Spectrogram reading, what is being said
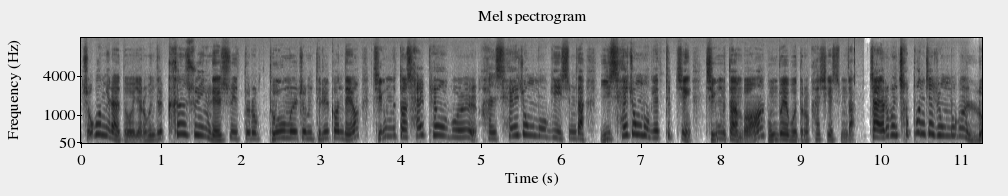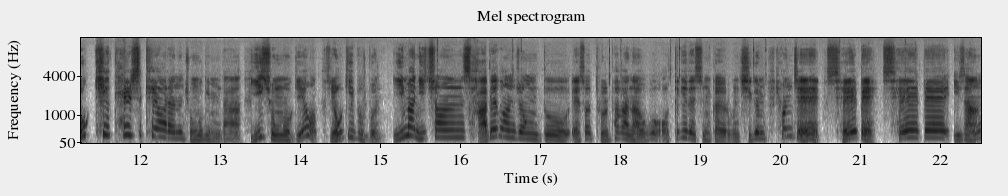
조금이라도 여러분들 큰 수익 낼 수 있도록 도움을 좀 드릴 건데요. 지금부터 살펴볼 한 세 종목이 있습니다. 이 세 종목의 특징, 지금부터 한번 공부해 보도록 하시겠습니다. 자, 여러분, 첫 번째 종목은 로킷 헬스케어라는 종목입니다. 이 종목이요, 여기 부분, 22,400원 정도에서 돌파가 나오고 어떻게 됐습니까, 여러분? 지금 현재 3배, 3배 이상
